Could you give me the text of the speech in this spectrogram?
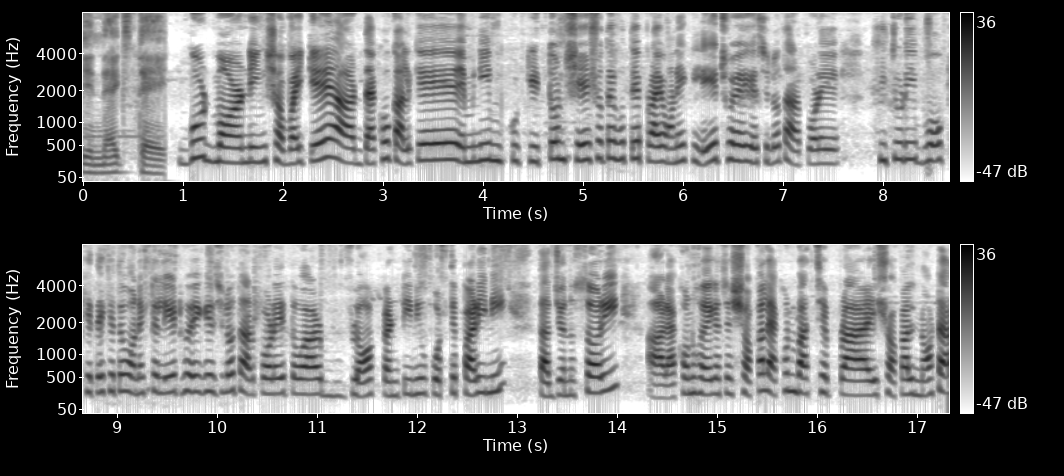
The next day. Good morning সবাইকে। আর দেখো, কালকে এমনি কীর্তন শেষ হতে হতে প্রায় অনেক লেট হয়ে গেছিল। তারপরে খিচুড়ি ভোগ খেতে খেতেও অনেকটা লেট হয়ে গেছিল। তারপরে তো আর ব্লগ কন্টিনিউ করতে পারিনি, তার জন্য সরি আর এখন হয়ে গেছে সকাল, এখন বাজছে প্রায় সকাল নটা।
